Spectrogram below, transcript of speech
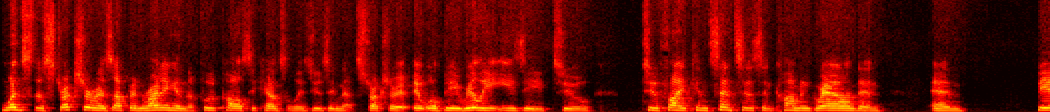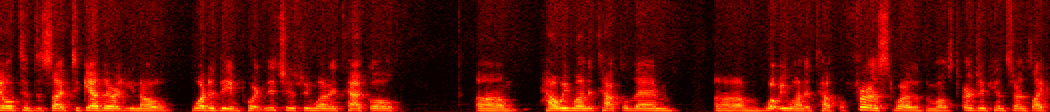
once the structure is up and running and the Food Policy Council is using that structure, it, it will be really easy to, to find consensus and common ground and, and be able to decide together, you know, what are the important issues we want to tackle, um, how we want to tackle them, um, what we want to tackle first, what are the most urgent concerns, like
